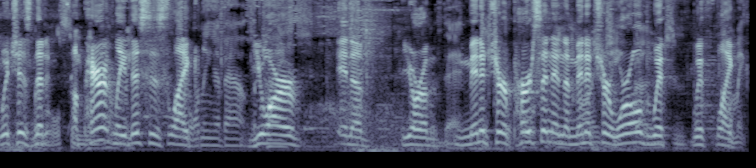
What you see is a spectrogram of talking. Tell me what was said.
which is that We've all seen apparently this is like fawning about the you are in a you're a miniature person in a miniature world with with like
